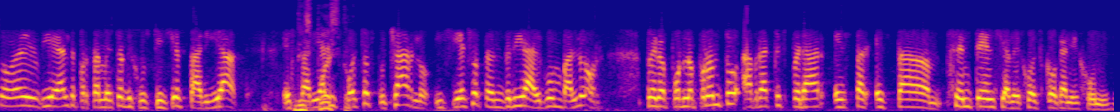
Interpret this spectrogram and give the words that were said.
todavía el Departamento de Justicia estaría estaría dispuesto. dispuesto. a escucharlo y si eso tendría algún valor. Pero por lo pronto habrá que esperar esta esta sentencia de juez Kogan en junio.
